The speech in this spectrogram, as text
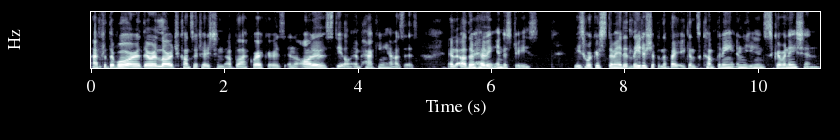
After the war, there were large concentration of black workers in auto, steel, and packing houses, and other heavy industries. These workers demanded leadership in the fight against company and union discrimination.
